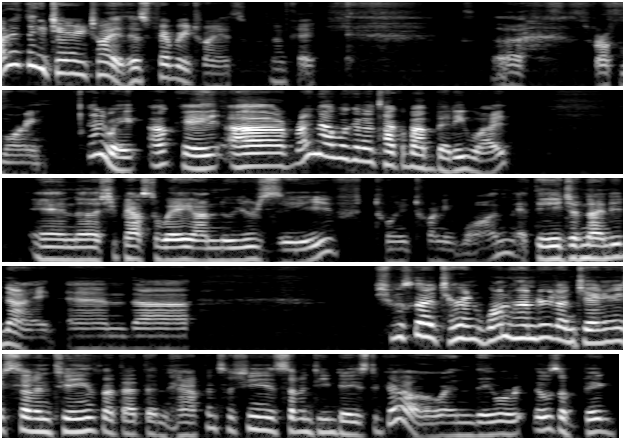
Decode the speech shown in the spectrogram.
Why did I think of January 20th? It's February 20th. Okay. Uh, it's rough morning. Anyway, okay. Uh, right now we're going to talk about Betty White and uh, she passed away on New Year's Eve, 2021, at the age of 99. And uh, she was going to turn 100 on January 17th, but that didn't happen. So she needed 17 days to go, and they were there was a big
